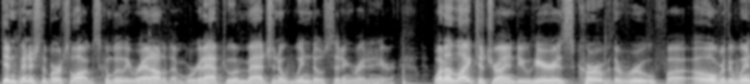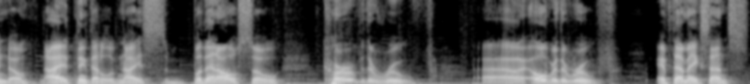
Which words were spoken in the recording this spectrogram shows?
didn't finish the birch logs. Completely ran out of them. We're going to have to imagine a window sitting right in here. What I'd like to try and do here is curve the roof uh, over the window. I think that'll look nice. But then also curve the roof uh, over the roof, if that makes sense.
